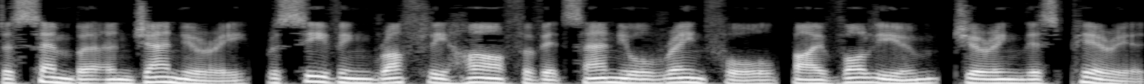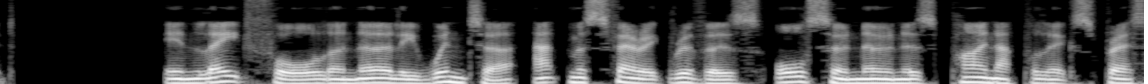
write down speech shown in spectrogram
December and January, receiving roughly half of its annual rainfall by volume during this period. In late fall and early winter, atmospheric rivers also known as Pineapple Express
